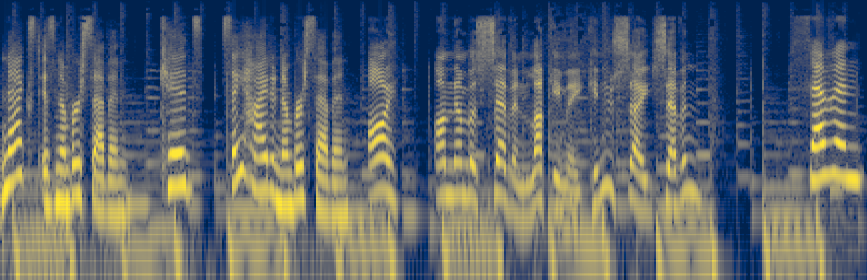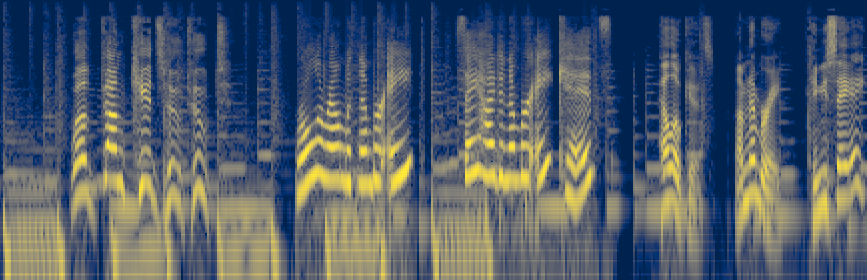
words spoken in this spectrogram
Next is number 7. Kids, say hi to number 7. I, I'm number seven. Lucky me. Can you say seven? Seven. Well done, kids. Hoot hoot. Roll around with number 8. Say hi to number 8, kids. Hello, kids. I'm number eight. Can you say eight?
